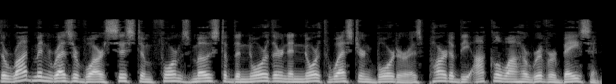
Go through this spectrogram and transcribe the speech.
The Rodman Reservoir system forms most of the northern and northwestern border as part of the Ocklawaha River Basin.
